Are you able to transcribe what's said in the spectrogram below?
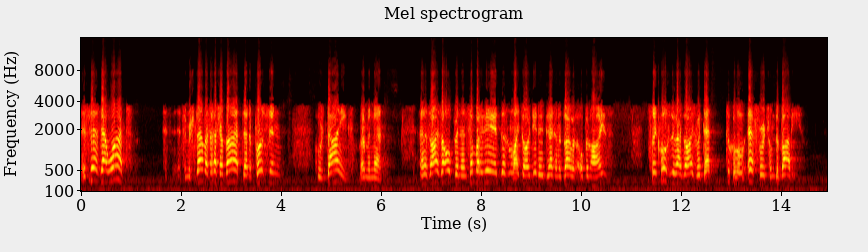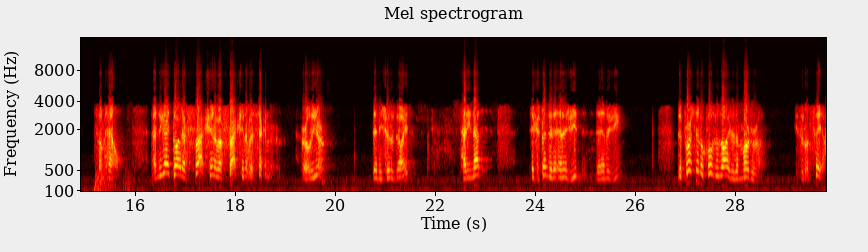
It says that what? It's a Mishnah Masachat Shabbat that a person who's dying, and his eyes are open, and somebody there doesn't like the idea that the guy's going to die with open eyes, so he closes the guy's eyes, but that took a little effort from the body, somehow. And the guy died a fraction of a fraction of a second earlier than he should have died, had he not expended the energy. The energy. The person who closes his eyes is a murderer. He's a Rotseach.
